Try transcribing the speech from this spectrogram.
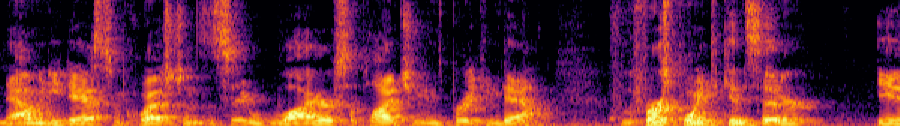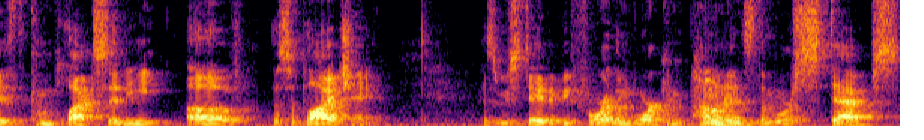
Now we need to ask some questions and say, why are supply chains breaking down? The first point to consider is the complexity of the supply chain. As we stated before, the more components, the more steps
